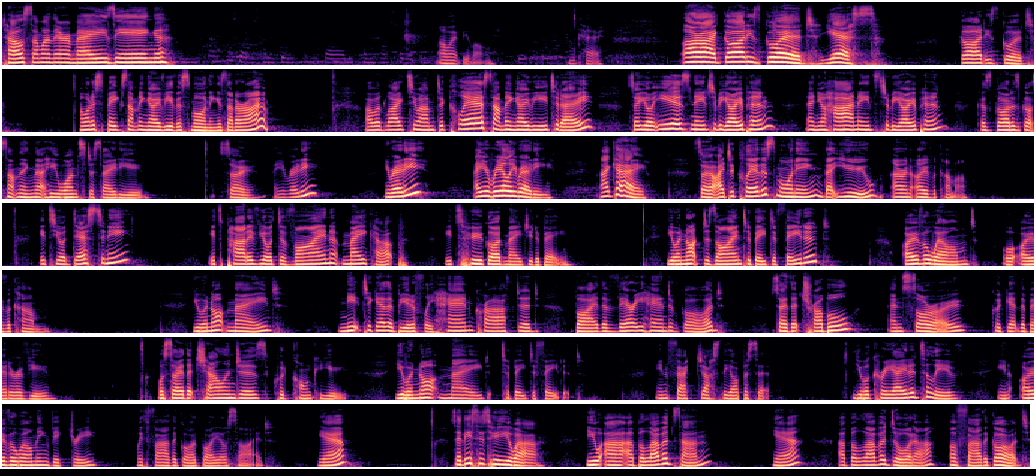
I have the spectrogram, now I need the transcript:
Tell someone they're amazing. I won't be long. Okay. All right, God is good. Yes, God is good. I want to speak something over you this morning. Is that all right? I would like to um, declare something over you today. So your ears need to be open and your heart needs to be open because God has got something that He wants to say to you. So, are you ready? You ready? Are you really ready? Okay. So, I declare this morning that you are an overcomer. It's your destiny, it's part of your divine makeup, it's who God made you to be. You are not designed to be defeated, overwhelmed, or overcome. You were not made, knit together beautifully, handcrafted by the very hand of God so that trouble and sorrow could get the better of you, or so that challenges could conquer you. You were not made to be defeated. In fact, just the opposite. You were created to live in overwhelming victory with Father God by your side. Yeah? So, this is who you are. You are a beloved son, yeah? A beloved daughter of Father God.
